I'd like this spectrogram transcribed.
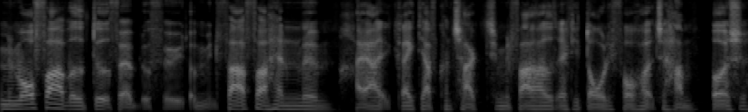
min morfar har været død, før jeg blev født, og min farfar, han øh, har jeg ikke rigtig haft kontakt til. Min far havde et rigtig dårligt forhold til ham også.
